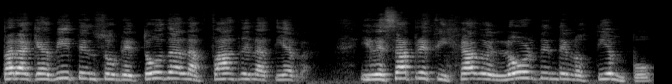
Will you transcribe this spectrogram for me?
para que habiten sobre toda la faz de la tierra, y les ha prefijado el orden de los tiempos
